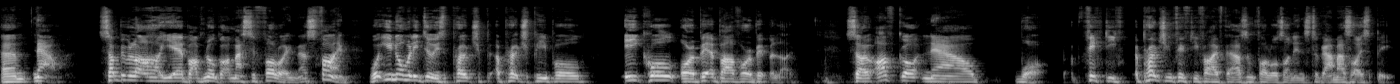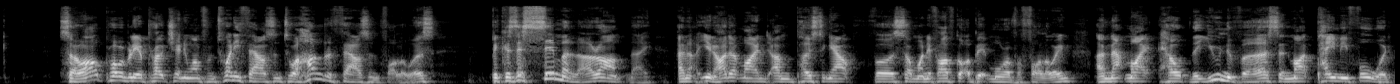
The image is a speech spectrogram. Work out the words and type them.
Um, now, some people are, oh yeah, but I've not got a massive following. That's fine. What you normally do is approach, approach people equal or a bit above or a bit below. So I've got now, what, 50, approaching 55,000 followers on Instagram as I speak. So I'll probably approach anyone from 20,000 to 100,000 followers because they're similar, aren't they? And, you know, I don't mind um, posting out for someone if I've got a bit more of a following and that might help the universe and might pay me forward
